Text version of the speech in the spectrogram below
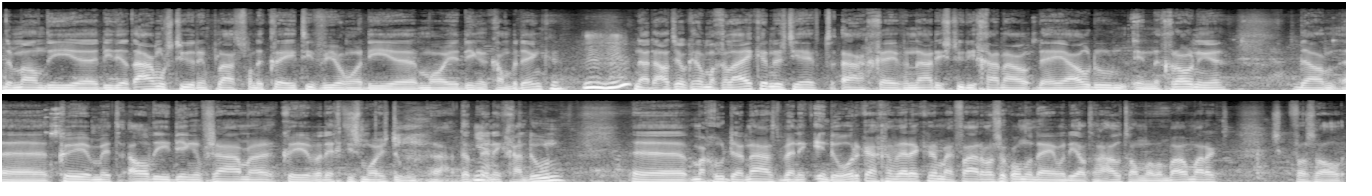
de man die, eh, die dat aan moet sturen... in plaats van de creatieve jongen die eh, mooie dingen kan bedenken. Nou, daar had hij ook helemaal gelijk in. Dus die heeft aangegeven na die studie... ga nou de HAO doen in Groningen. Dan eh, kun je met al die dingen samen kun je wellicht iets moois doen. Nou, dat Ja. ben ik gaan doen. Maar goed, daarnaast ben ik in de horeca gaan werken. Mijn vader was ook ondernemer, die had een houthandel en bouwmarkt. Dus ik was al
